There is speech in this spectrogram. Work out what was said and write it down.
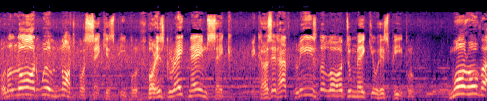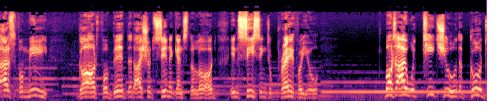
For the Lord will not forsake his people for his great name's sake, because it hath pleased the Lord to make you his people. Moreover, as for me, God forbid that I should sin against the Lord in ceasing to pray for you. But I will teach you the good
